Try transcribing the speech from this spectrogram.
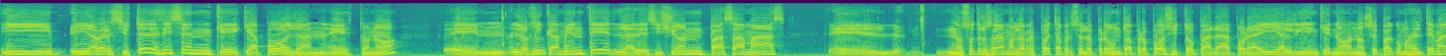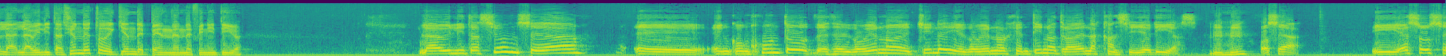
y, a ver, si ustedes dicen que, que apoyan esto, ¿no? Eh, lógicamente la decisión pasa más... Eh, nosotros sabemos la respuesta, pero se lo pregunto a propósito para por ahí alguien que no, no sepa cómo es el tema. La, habilitación de esto, ¿de quién depende en definitiva? La habilitación se da eh, en conjunto desde el gobierno de Chile y el gobierno argentino a través de las cancillerías. O sea, y eso se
